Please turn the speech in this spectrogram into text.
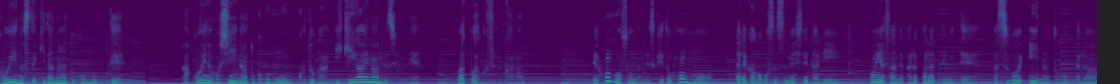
こういうの素敵だなとか思ってあこういうの欲しいなとか思うことが生きがいなんですよね。ワクワクするから。で本もそうなんですけど本も誰かがおすすめしてたり本屋さんでパラパラって見てあすごいいいなと思ったら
